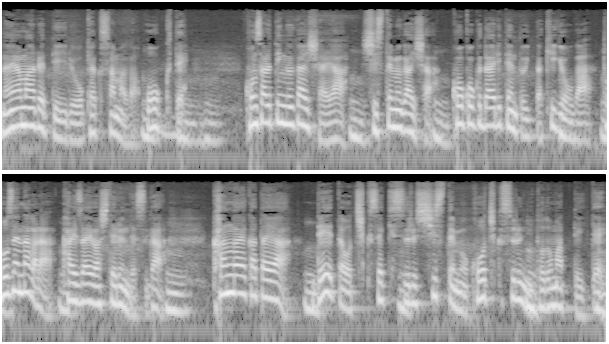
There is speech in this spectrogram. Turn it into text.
悩まれているお客様が多くて、コンサルティング会社やシステム会社、広告代理店といった企業が当然ながら介在はしてるんですが、考え方やデータを蓄積するシステムを構築するにとどまっていて、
